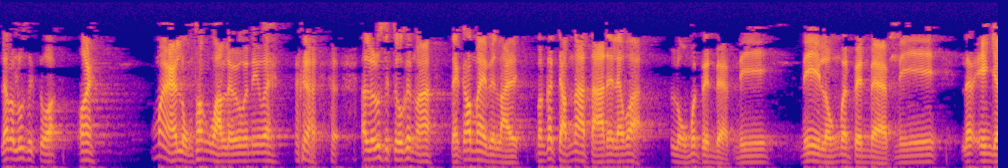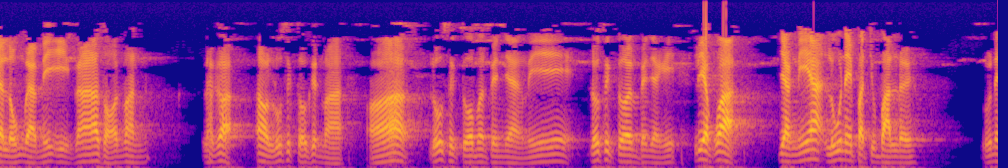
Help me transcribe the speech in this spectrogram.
แล้วก็รู้สึกตัวโอ้ยไม่หลงทั้งวันเลยวันนี้เว้ยเรารู้สึกตัวขึ้นมา แต่ก็ไม่เป็นไร มันก็จำหน้าตาได้แล้วว่า หลงมันเป็นแบบนี้ นี่หลงมันเป็นแบบนี้ แล้วเองอย่าหลงแบบนี้อีกนะ สอนมัน แล้วก็ เอ้ารู้สึกตัวขึ้นมาอ๋อรู้สึกตัวมันเป็นอย่างนี้ รู้สึกตัวมันเป็นอย่างนี้ เรียกว่าอย่างนี้รู้ในปัจจุบันเลย รู้ใน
